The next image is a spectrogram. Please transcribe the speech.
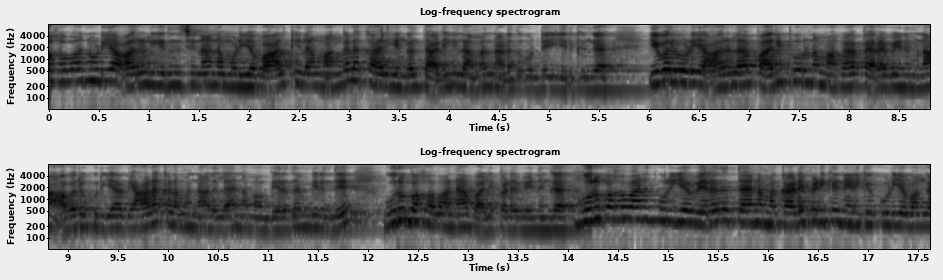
பகவானுடைய அருள் இருந்துச்சுன்னா நம்முடைய வாழ்க்கையில் மங்கள காரியங்கள் தடையில்லாமல் நடந்து கொண்டே இருக்குங்க. இவருடைய அருளை பரிபூர்ணமாக பெற வேணும்னா அவருக்குரிய வியாழக்கிழமை நாளில் நம்ம விரதம் இருந்து குரு பகவானை வழிபட வேணுங்க. குரு பகவானுக்குரிய விரதத்தை நம்ம கடைபிடிக்க நினைக்கக்கூடியவங்க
